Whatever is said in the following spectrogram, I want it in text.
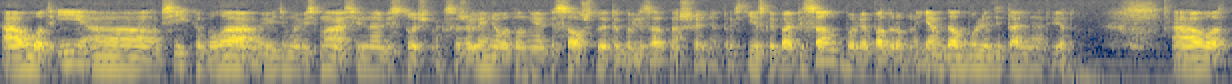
а вот, и э, психика была, видимо, весьма сильно обесточена, к сожалению, вот он не описал, что это были за отношения, то есть, если бы описал более подробно, я бы дал более детальный ответ. А, вот.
